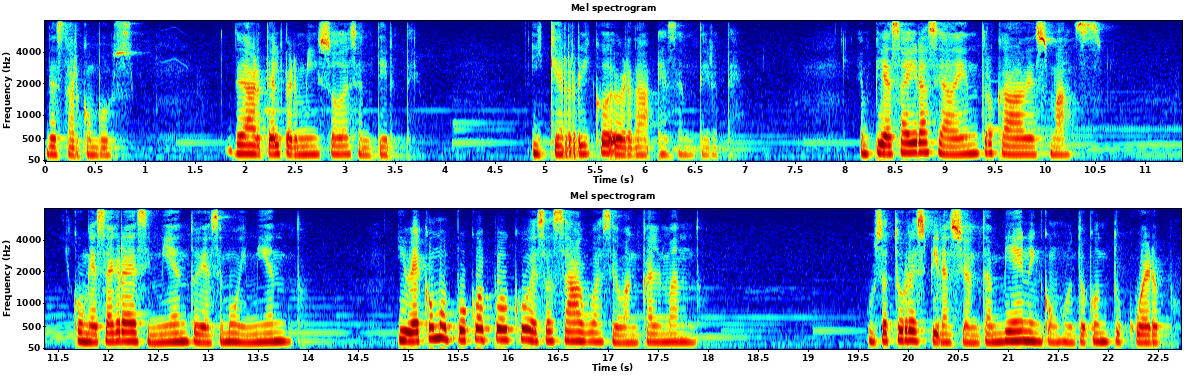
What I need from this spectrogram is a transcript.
de estar con vos de darte el permiso de sentirte. Y qué rico de verdad es sentirte. Empieza a ir hacia adentro cada vez más, con ese agradecimiento y ese movimiento. Y ve como poco a poco esas aguas se van calmando. Usa tu respiración también en conjunto con tu cuerpo.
